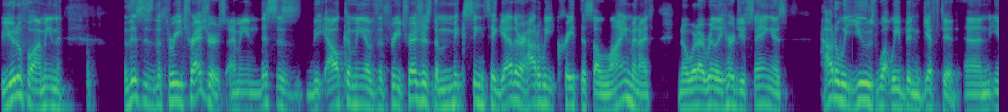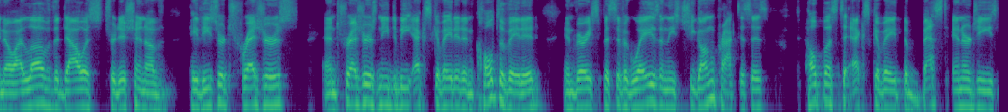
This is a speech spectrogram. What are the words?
Beautiful. I mean, this is the three treasures. I mean, this is the alchemy of the three treasures, the mixing together. How do we create this alignment? I you know what I really heard you saying is how do we use what we've been gifted? And you know, I love the Taoist tradition of hey, these are treasures and treasures need to be excavated and cultivated in very specific ways and these qigong practices help us to excavate the best energies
